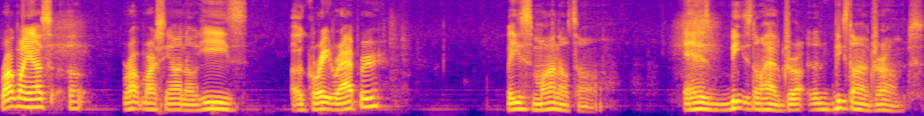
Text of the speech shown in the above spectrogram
Rock Marciano, uh, Rock Marciano, he's a great rapper, but he's monotone, and his beats don't have drum. Beats don't have drums,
